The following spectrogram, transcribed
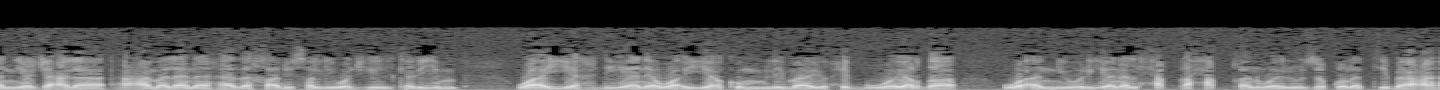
أن يجعل عملنا هذا خالصا لوجهه الكريم وأن يهدينا وإياكم لما يحب ويرضى وأن يرينا الحق حقا ويرزقنا اتباعه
